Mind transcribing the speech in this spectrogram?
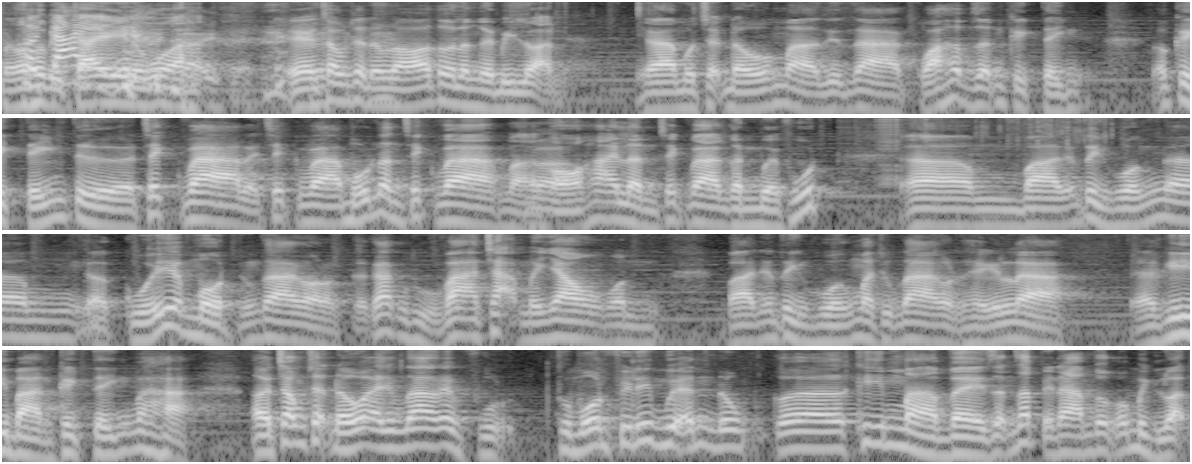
Nó hơi bị cay. cay đúng không ạ? Trong trận đấu đó tôi là người bình luận. À, một trận đấu mà diễn ra quá hấp dẫn kịch tính. Nó kịch tính từ check va để check va bốn lần check va mà vâng. có hai lần check va gần 10 phút à, và những tình huống à, ở cuối hiệp một chúng ta còn các cầu thủ va chạm với nhau còn và những tình huống mà chúng ta còn thấy là à, ghi bàn kịch tính và ở trong trận đấu này chúng ta thủ môn Philip Nguyễn đúng ờ, khi mà về dẫn dắt Việt Nam tôi có bình luận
